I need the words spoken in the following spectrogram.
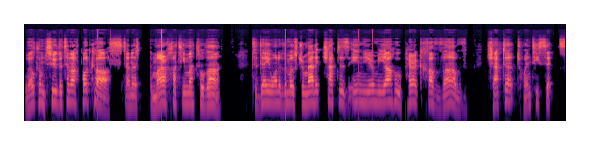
Welcome to the Tanakh podcast and a Gemar Chatima Tova. Today, one of the most dramatic chapters in Yirmiyahu, Perek Kaf Vav, chapter 26.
